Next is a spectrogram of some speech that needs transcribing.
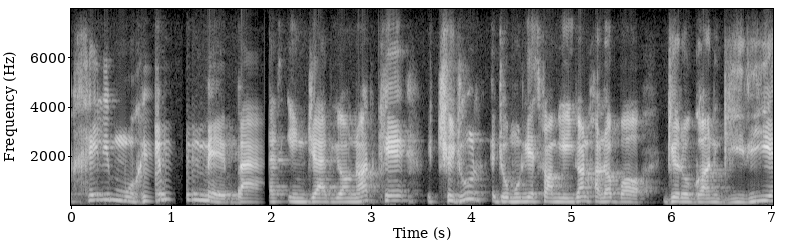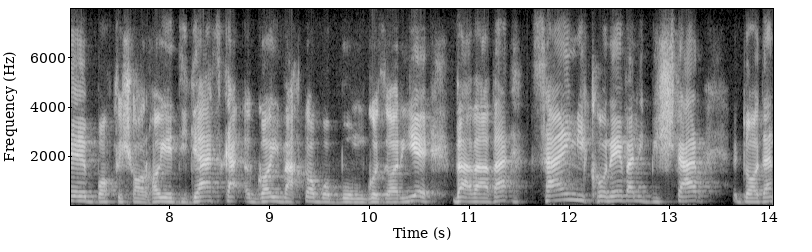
خیلی مهمه بعد این جریانات که چجور جمهوری اسلامی ایران حالا با گروگانگیری با فشارهای دیگه است گاهی وقتا با بمبگذاری و و و سعی می‌کنه ولی بیشتر دادن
